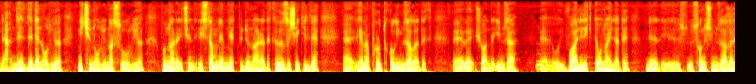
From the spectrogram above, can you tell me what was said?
Ne, ne- neden oluyor? Niçin oluyor? Nasıl oluyor? Bunlar için İstanbul Emniyet Müdürü'nü aradık. Hızlı şekilde e, hemen protokolü imzaladık. E, ve şu anda imza e, o valilik de onayladı. E, e, sonuç imzaları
